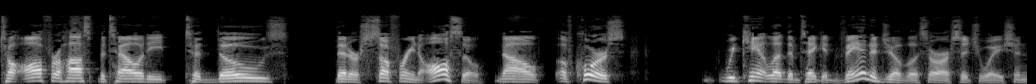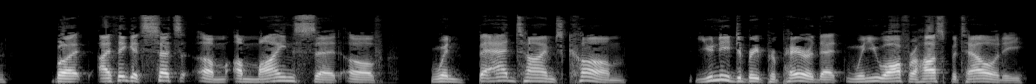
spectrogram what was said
to offer hospitality to those that are suffering also. Now, of course, we can't let them take advantage of us or our situation, but I think it sets a, a mindset of when bad times come, you need to be prepared that when you offer hospitality,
